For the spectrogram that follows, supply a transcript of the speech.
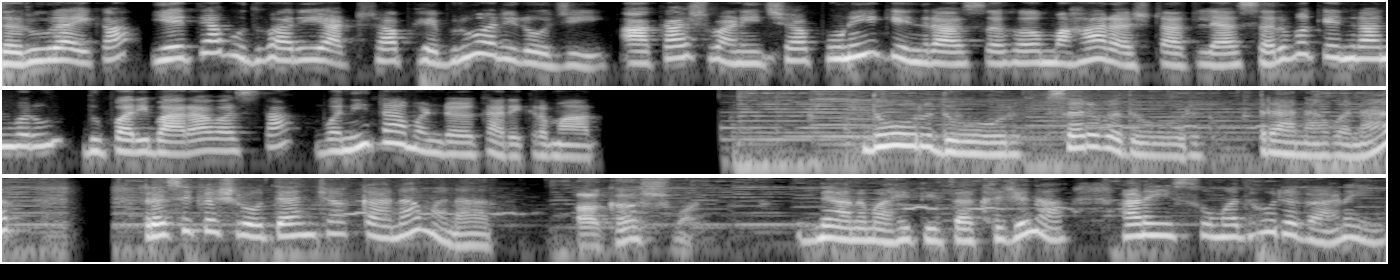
जरूर ऐका. येत्या बुधवारी अठरा फेब्रुवारी रोजी आकाशवाणीच्या पुणे केंद्रासह महाराष्ट्रातल्या सर्व केंद्रांवरून दुपारी बारा वाजता वनिता मंडळ कार्यक्रमात. दूर दूर सर्व दूर रानावनात रसिक श्रोत्यांच्या कानामनात. आकाशवाणी. ज्ञान माहितीचा खजिना आणि सुमधुर गाणे.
